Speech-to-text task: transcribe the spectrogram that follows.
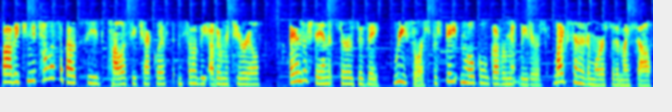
Bobby, can you tell us about SEED's policy checklist and some of the other materials? I understand it serves as a resource for state and local government leaders like Senator Morrison and myself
